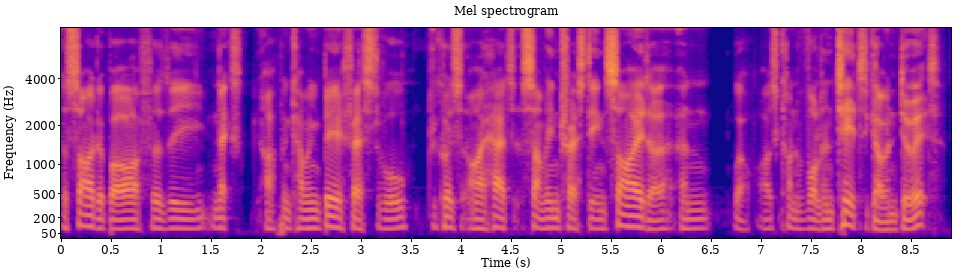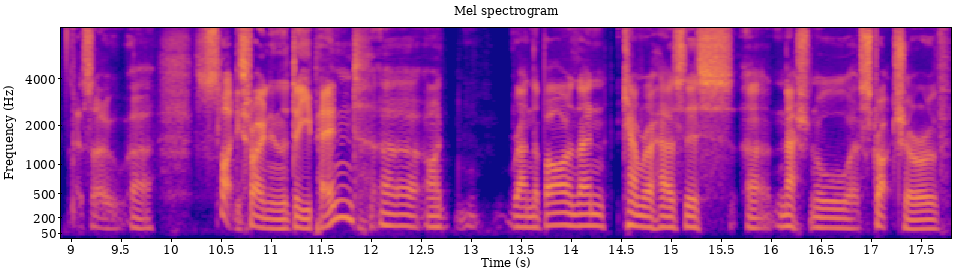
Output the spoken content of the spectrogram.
a cider bar for the next up and coming beer festival because I had some interest in cider and well, I was kind of volunteered to go and do it. So, uh, slightly thrown in the deep end. Uh, I ran the bar, and then CAMRA has this uh, national uh, structure of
